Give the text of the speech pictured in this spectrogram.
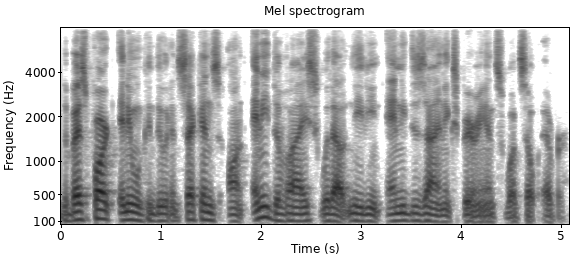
The best part, anyone can do it in seconds on any device without needing any design experience whatsoever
